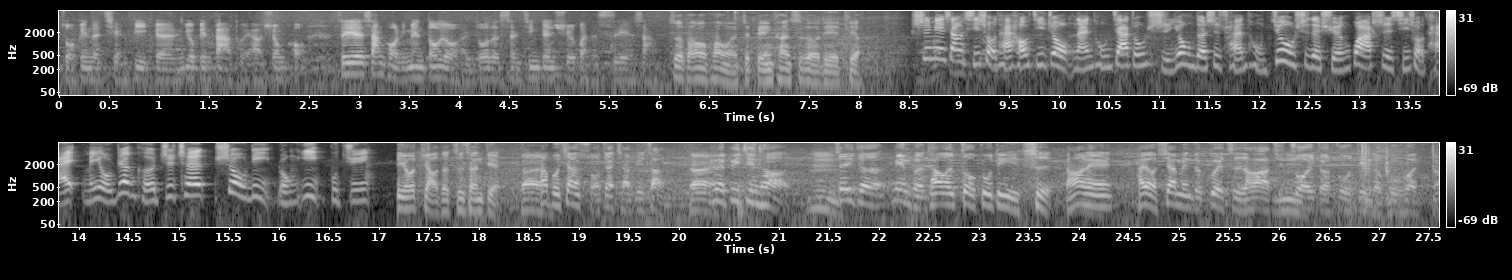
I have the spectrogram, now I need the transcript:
左边的前臂、跟右边大腿还有胸口，这些伤口里面都有很多的神经跟血管的撕裂伤。这方面换我这边看是否有裂掉。市面上洗手台好几种，男童家中使用的是传统旧式的悬挂式洗手台，没有任何支撑，受力容易不均。有脚的支撑点，对它不像锁在墙壁上，对，因为毕竟哈，嗯，这个面盆它会做固定一次，然后呢，还有下面的柜子的话去做一个固定的部分。对。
